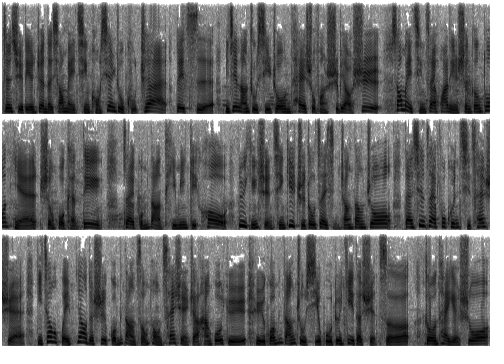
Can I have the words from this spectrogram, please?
争取连任的肖美琴恐陷入苦战。对此，民进党主席周泰受访时表示，肖美琴在花莲深耕多年，深获肯定，在国民党提名以后，绿营选情一直都在紧张当中，但现在傅昆奇参选，比较微妙的是，国民党总统参选人韩国瑜与国民党主席胡。敦义的选择，钟泰也说，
